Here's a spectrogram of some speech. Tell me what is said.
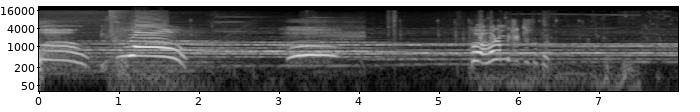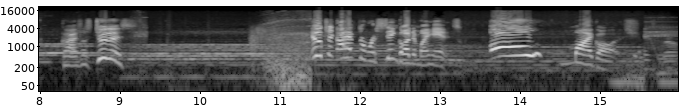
Whoa! Whoa! hold on, hold on, let me check this real quick. Guys, let's do this! It looks like I have the Rasengan in my hands. Oh my gosh. Bro.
